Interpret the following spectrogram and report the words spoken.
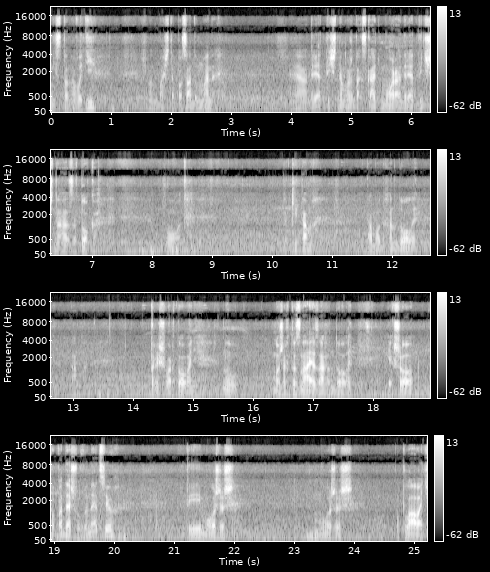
Місто на воді. Вон, бачите, позаду в мене е, Адріатичне, можна так сказати, море, Адріатична затока. От. От такі там, там от гондоли, там пришвартовані. Ну, може хто знає за гондоли. Якщо попадеш у Венецію, ти можеш, можеш поплавати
